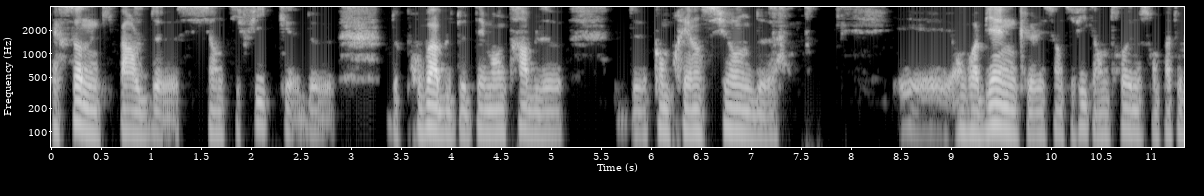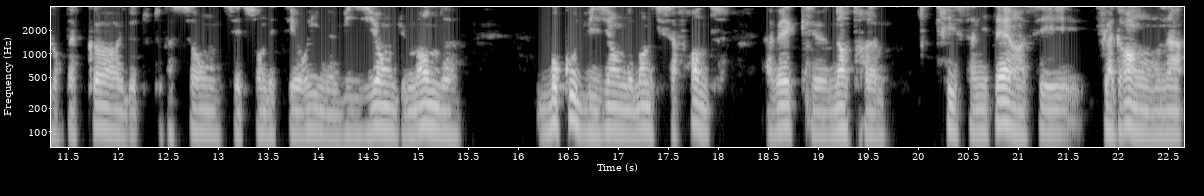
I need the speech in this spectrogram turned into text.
personnes qui parlent de scientifique, de, de prouvable, de démontrable, de, compréhension, de et on voit bien que les scientifiques entre eux ne sont pas toujours d'accord et de toute façon, ce sont des théories, une vision du monde, beaucoup de visions de monde qui s'affrontent avec euh, notre crise sanitaire. C'est flagrant. On a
